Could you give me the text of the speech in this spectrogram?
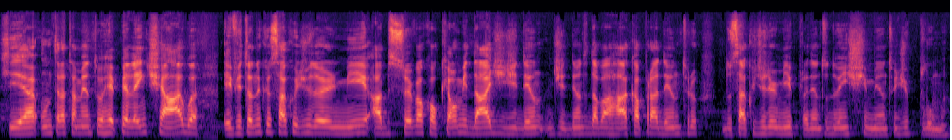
que é um tratamento repelente à água, evitando que o saco de dormir absorva qualquer umidade de dentro, de dentro da barraca para dentro do saco de dormir, para dentro do enchimento de pluma.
